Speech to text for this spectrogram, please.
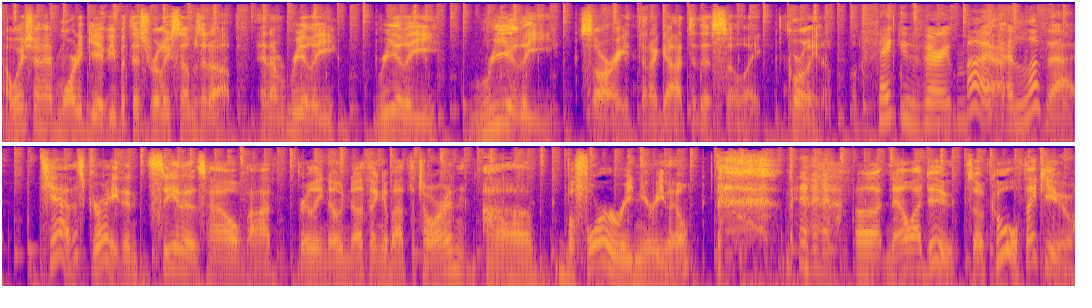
I wish I had more to give you, but this really sums it up, and I'm really, really, really sorry that I got to this so late. Corlina. Well, thank you very much. I love that. Yeah, that's great. And seeing as how I really know nothing about the Tauren uh, before reading your email, uh, now I do. So cool. Thank you.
